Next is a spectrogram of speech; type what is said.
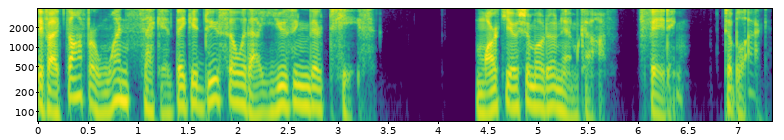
If I thought for one second they could do so without using their teeth. Mark Yoshimoto Nemkov, fading to black.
